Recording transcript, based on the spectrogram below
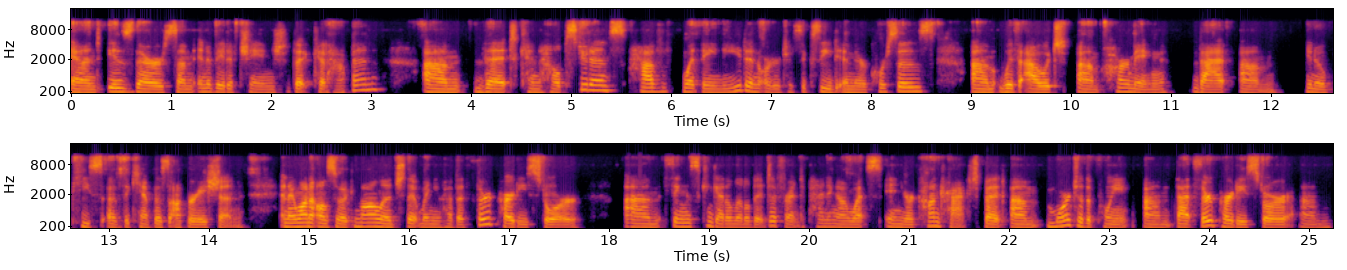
And is there some innovative change that could happen um, that can help students have what they need in order to succeed in their courses um, without um, harming that um, you know piece of the campus operation? And I want to also acknowledge that when you have a third-party store um, things can get a little bit different depending on what's in your contract. But um, more to the point, um, that third party store, um,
